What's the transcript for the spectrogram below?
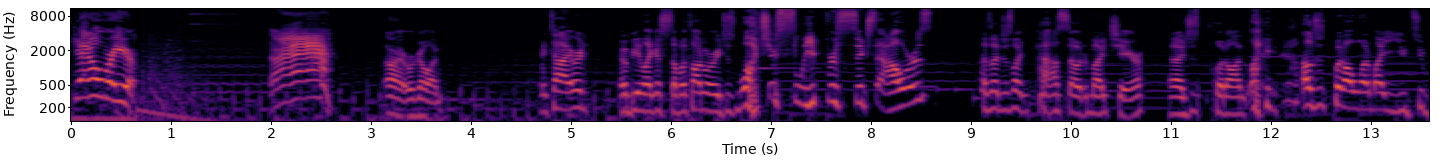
Get over here. Ah! Alright, we're going. I'm tired. It would be like a subathon where we just watch you sleep for six hours as I just like pass out in my chair and I just put on like I'll just put on one of my YouTube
